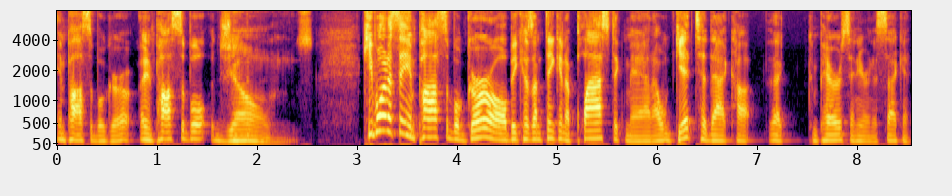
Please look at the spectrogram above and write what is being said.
Impossible Girl, Impossible Jones. Keep wanting to say Impossible Girl because I'm thinking of Plastic Man. I will get to that co- that comparison here in a second.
